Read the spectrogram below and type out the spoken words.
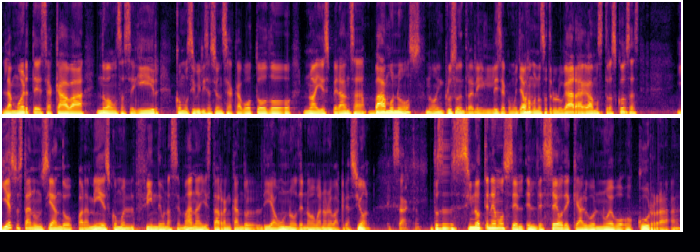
la muerte se acaba, no vamos a seguir, como civilización se acabó todo, no hay esperanza, vámonos, ¿no? Incluso dentro de la iglesia, como ya vámonos a otro lugar, hagamos otras cosas. Y eso está anunciando, para mí es como el fin de una semana y está arrancando el día uno de una nueva creación. Exacto. Entonces, si no tenemos el, deseo de que algo nuevo ocurra,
